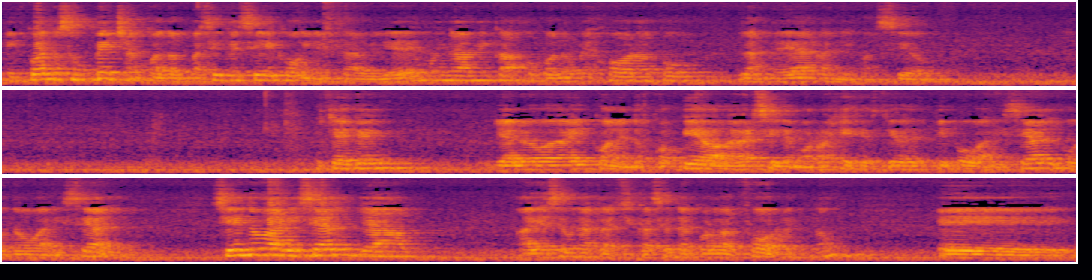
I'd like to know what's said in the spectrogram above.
¿En cuándo sospechan? Cuando el paciente sigue con inestabilidad hemodinámica o cuando mejora con las medidas de reanimación. Ustedes ven, ya luego de ahí con la endoscopía van a ver si la hemorragia digestiva es de tipo varicial o no varicial. Si es no varicial, ya que hacer una clasificación de acuerdo al FORRE, ¿no? Eh,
